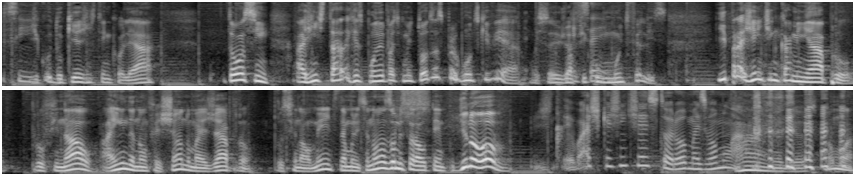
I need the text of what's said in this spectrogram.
Sim. de- do que a gente tem que olhar. Então, assim, a gente está respondendo praticamente todas as perguntas que vieram. Isso eu já É fico aí. muito feliz. E para a gente encaminhar pro, pro final, ainda não fechando, mas já pro, finalmente, né, Maurício? Senão nós vamos estourar o tempo de novo. Eu acho que a gente já estourou, mas vamos lá. Ai, meu Deus. Vamos lá.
